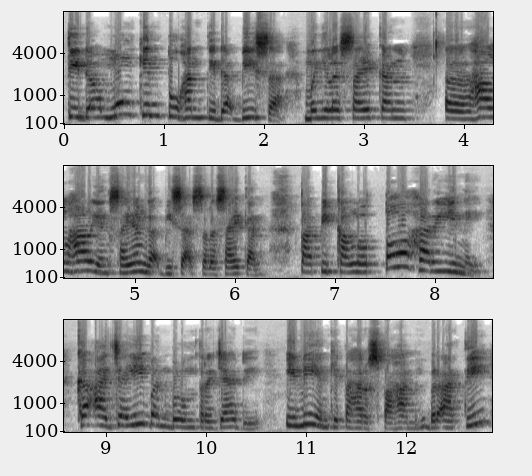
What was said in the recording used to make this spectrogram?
Tidak mungkin Tuhan tidak bisa menyelesaikan eh, hal-hal uh, yang saya nggak bisa selesaikan. Tapi kalau toh hari ini keajaiban belum terjadi, ini yang kita harus pahami. Berarti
